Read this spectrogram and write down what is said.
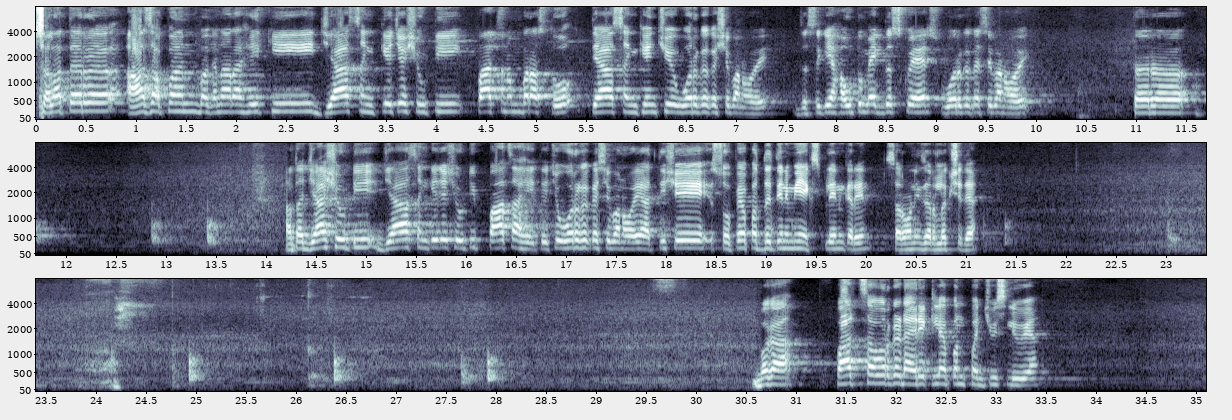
चला तर आज आपण बघणार आहे की ज्या संख्येच्या शेवटी पाच नंबर असतो त्या संख्येचे वर्ग कसे बनवावे? जसं की how to make the squares वर्ग कसे बनवावे? तर आता ज्या शेवटी ज्या संख्येच्या शेवटी पाच आहे त्याचे वर्ग कसे बनवावे? अतिशय सोप्या पद्धतीने मी एक्सप्लेन करेन. सर्वांनी जर लक्ष द्या. बघा पाचचा वर्ग डायरेक्टली आपण पंचवीस लिहूया.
